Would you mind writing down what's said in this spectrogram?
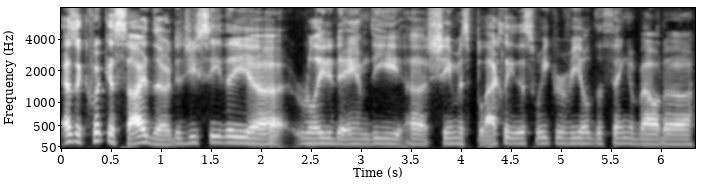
As a quick aside, though, did you see the uh, related to AMD? Uh, Seamus Blackley this week revealed the thing about uh,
